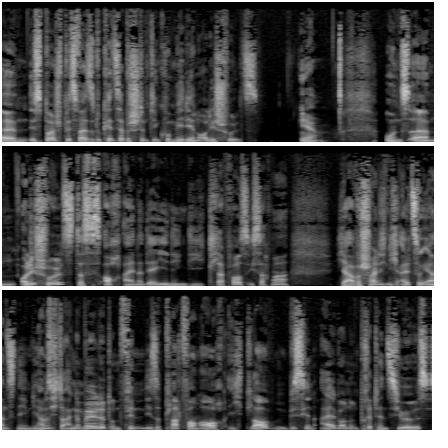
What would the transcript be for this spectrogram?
ähm, ist beispielsweise, du kennst ja bestimmt den Comedian Olli Schulz. Ja. Und ähm, Olli Schulz, das ist auch einer derjenigen, die Clubhouse, ich sag mal, ja, wahrscheinlich nicht allzu ernst nehmen. Die haben sich da angemeldet und finden diese Plattform auch, ich glaube, ein bisschen albern und prätentiös.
